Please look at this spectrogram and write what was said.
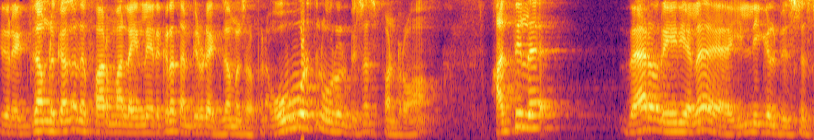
இது ஒரு எக்ஸாம்பிளுக்காக அந்த ஃபார்மா லைனில் இருக்கிற தம்பியோட எக்ஸாம்பிள் சொல்கிறேன் ஒவ்வொருத்தரும் ஒரு ஒரு பிஸ்னஸ் பண்ணுறோம் அதில் வேற ஒரு ஏரியாவில் இல்லீகல் பிஸ்னஸ்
